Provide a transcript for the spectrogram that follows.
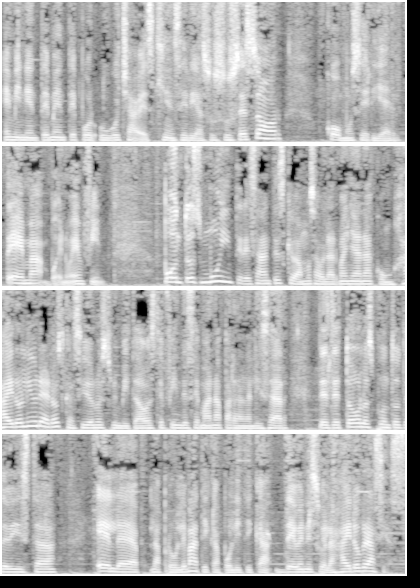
eminentemente por Hugo Chávez, quién sería su sucesor, cómo sería el tema, bueno, en fin. Puntos muy interesantes que vamos a hablar mañana con Jairo Libreros, que ha sido nuestro invitado este fin de semana para analizar desde todos los puntos de vista el, eh, la problemática política de Venezuela. Jairo, gracias.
